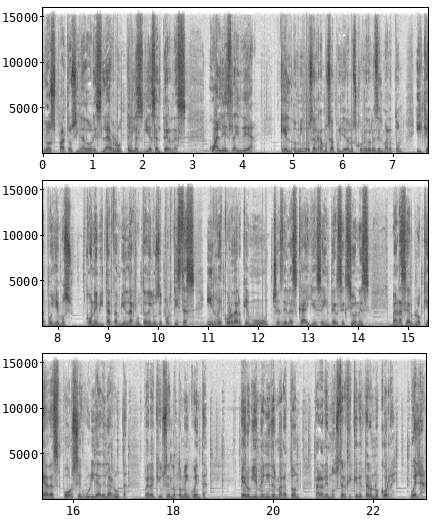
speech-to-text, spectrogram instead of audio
los patrocinadores, la ruta y las vías alternas. ¿Cuál es la idea? Que el domingo salgamos a apoyar a los corredores del maratón y que apoyemos con evitar también la ruta de los deportistas y recordar que muchas de las calles e intersecciones van a ser bloqueadas por seguridad de la ruta, para que usted lo tome en cuenta. Pero bienvenido el maratón para demostrar que Querétaro no corre, vuela.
